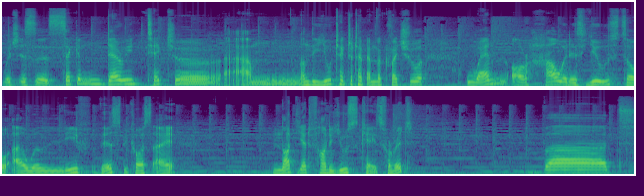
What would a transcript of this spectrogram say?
which is a secondary texture. Um, on the U texture type, I'm not quite sure when or how it is used, so I will leave this because I not yet found a use case for it. But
